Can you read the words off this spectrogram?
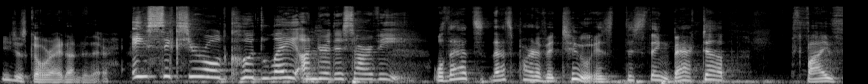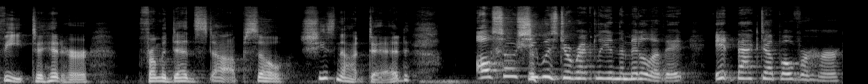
You just go right under there. A six year old could lay under this RV. Well, that's that's part of it too. Is this thing backed up five feet to hit her from a dead stop? So she's not dead. Also, she was directly in the middle of it. It backed up over her.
